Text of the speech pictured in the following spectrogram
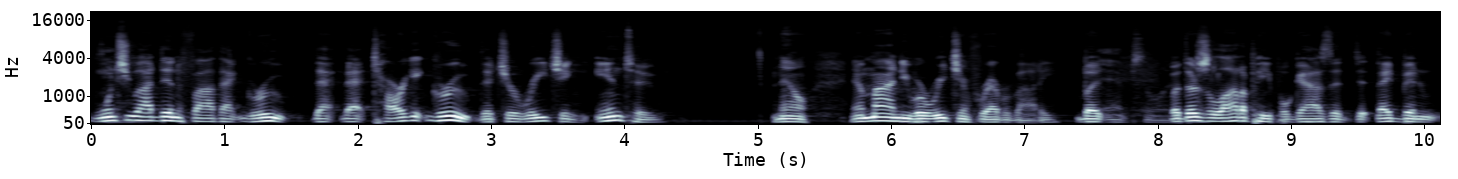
Once you identify that group, that, that target group that you're reaching into, now, now, mind you, we're reaching for everybody, but Absolutely. but there's a lot of people, guys, that that they've been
